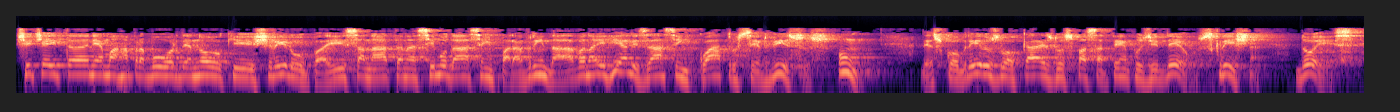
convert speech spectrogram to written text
Chaitanya Mahaprabhu ordenou que Shri Rupa e Sanatana se mudassem para Vrindavana e realizassem quatro serviços. Um, Descobrir os locais dos passatempos de Deus, Krishna. 2.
